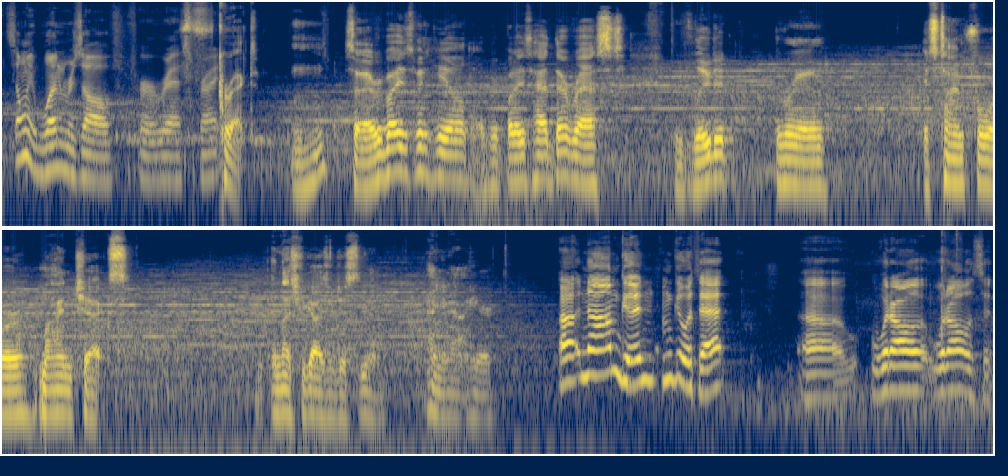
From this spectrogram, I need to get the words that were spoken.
it's only one resolve for a rest, right? Correct. hmm So everybody's been healed. Everybody's had their rest. We've looted the room. It's time for mind checks. Unless you guys are just, you know, hanging out here. Uh, no, I'm good. I'm good with that. Uh, what all? What all is it?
